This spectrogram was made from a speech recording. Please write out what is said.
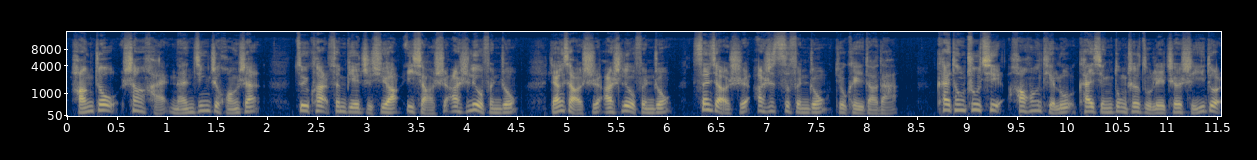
杭州、上海、南京至黄山。最快分别只需要一小时二十六分钟、两小时二十六分钟、三小时二十四分钟就可以到达。开通初期，杭黄铁路开行动车组列车十一对。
